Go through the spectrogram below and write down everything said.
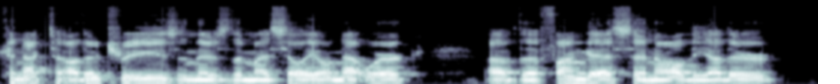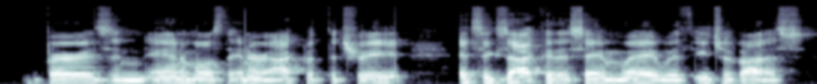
connect to other trees, and there's the mycelial network of the fungus and all the other birds and animals that interact with the tree. It's exactly the same way with each of us.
